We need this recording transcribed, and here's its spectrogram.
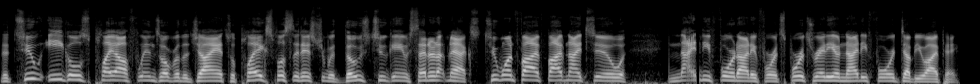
The two Eagles playoff wins over the Giants will play explicit history with those two games. Set it up next. 215 592 9494 at Sports Radio 94 WIP.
